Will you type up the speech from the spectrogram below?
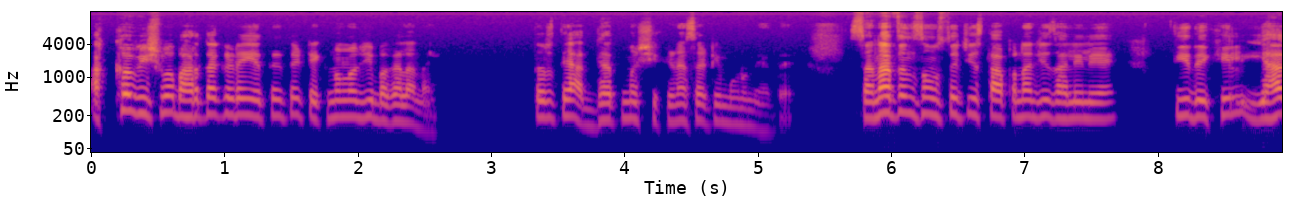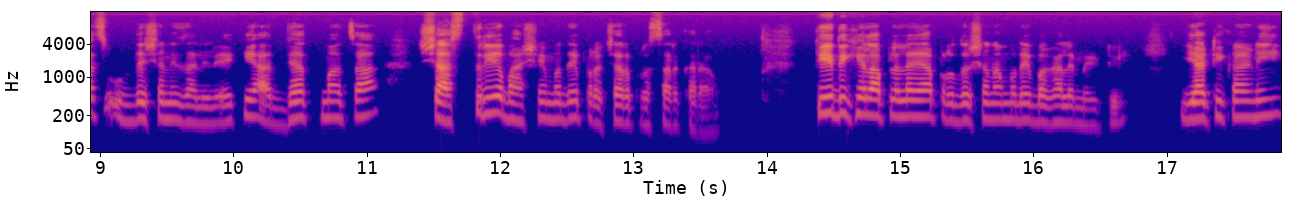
अख्खं विश्व भारताकडे येते ते टेक्नॉलॉजी बघायला नाही. तर ते अध्यात्म शिकण्यासाठी म्हणून येत आहे सनातन संस्थेची स्थापना जी झालेली आहे ती देखील ह्याच उद्देशाने झालेली आहे की अध्यात्माचा शास्त्रीय भाषेमध्ये प्रचार प्रसार करावा. ते देखील आपल्याला या प्रदर्शनामध्ये बघायला मिळतील. या ठिकाणी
